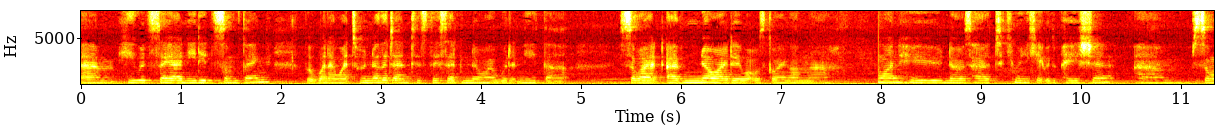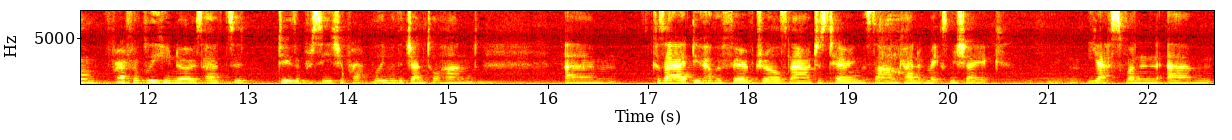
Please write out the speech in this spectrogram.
um, he would say I needed something, but when I went to another dentist, they said no, I wouldn't need that. So I, I have no idea what was going on there. Someone who knows how to communicate with the patient, um, someone preferably who knows how to do the procedure properly with a gentle hand. Because um, I do have a fear of drills now, just hearing the sound kind of makes me shake. Yes, when um,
